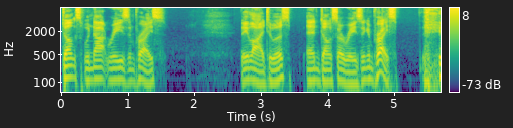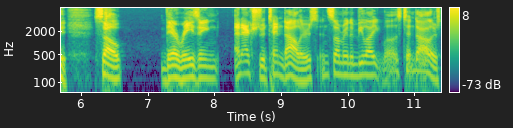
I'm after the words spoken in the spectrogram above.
dunks would not raise in price, they lied to us, and dunks are raising in price. so, they're raising an extra ten dollars, and some are gonna be like, "Well, it's ten dollars."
